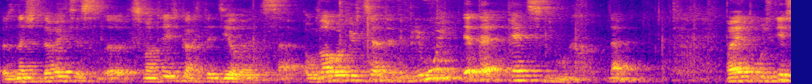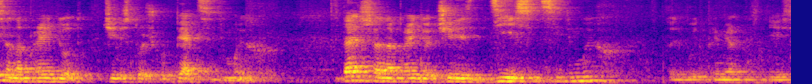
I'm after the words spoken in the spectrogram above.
Значит, давайте э, смотреть, как это делается. Угловой коэффициент этой прямой – это 5 седьмых. Да? Поэтому здесь она пройдет через точку 5 седьмых. Дальше она пройдет через 10 седьмых, то есть будет примерно здесь.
